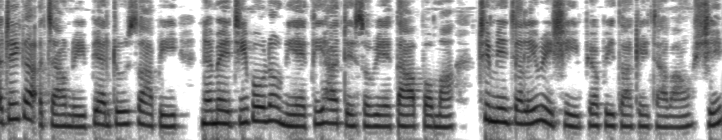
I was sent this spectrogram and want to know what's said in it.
အတိတ်ကအကြောင်းတွေပြန်တူးဆွပြီးနာမည်ကြီးဖို့လုပ်နေတဲ့တီဟာတင်ဆိုရဲ့သားအပေါ်မှာထင်မြင်ကြလေးတွေရှိပြောပြသွားခဲ့ကြပါအောင်ရှင်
